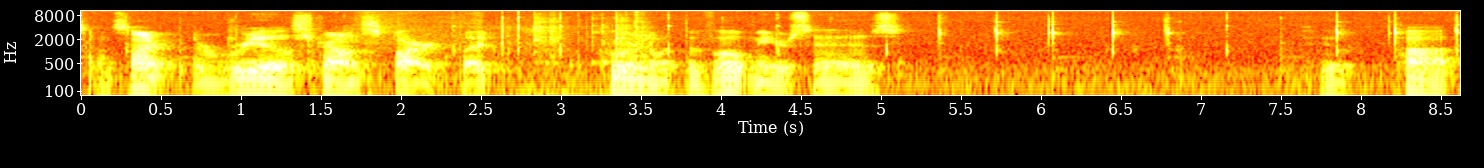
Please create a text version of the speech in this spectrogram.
So it's not a real strong spark, but according to what the voltmeter says, if pop,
